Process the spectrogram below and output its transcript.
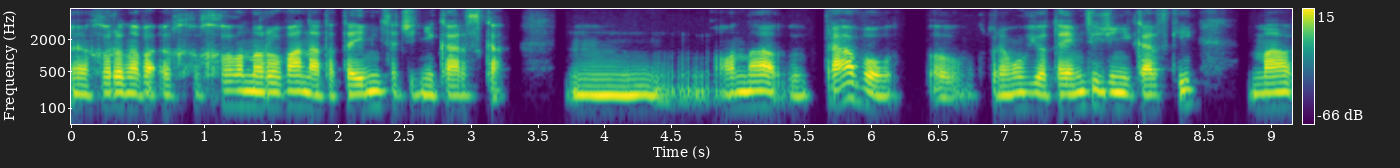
e, honorowana ta tajemnica dziennikarska. Mm, ona, prawo, które mówi o tajemnicy dziennikarskiej, ma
